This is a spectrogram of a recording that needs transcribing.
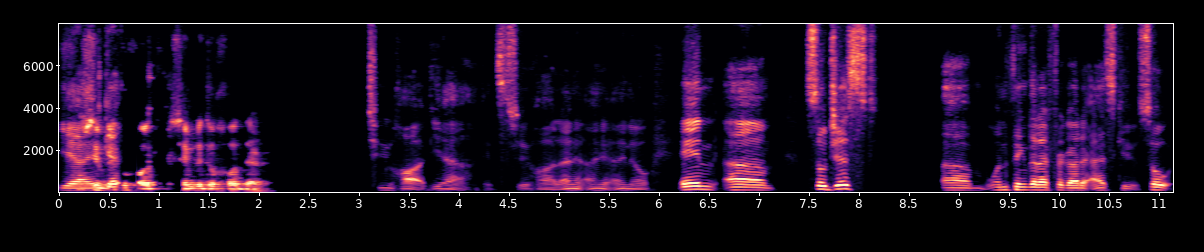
Yeah, it's simply, get... too hot, simply too hot there. Too hot, yeah, it's too hot. I I, I know. And um, so just um, one thing that I forgot to ask you. So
